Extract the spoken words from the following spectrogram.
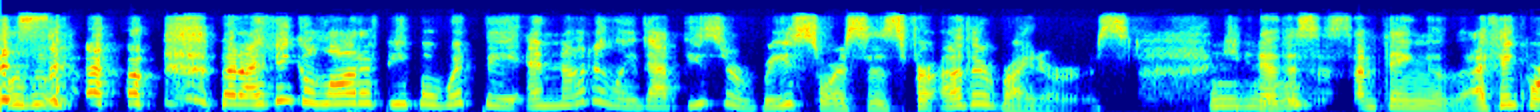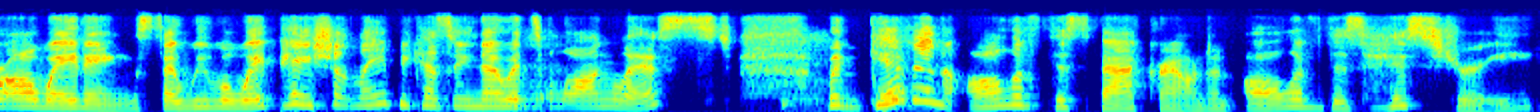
so, but I think a lot of people would be. And not only that, these are resources for other writers. Mm-hmm. You know, mm-hmm. this is something I think we're all waiting. So we will wait patiently because we know it's a long list. But given yeah. all of this background and all of this history,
